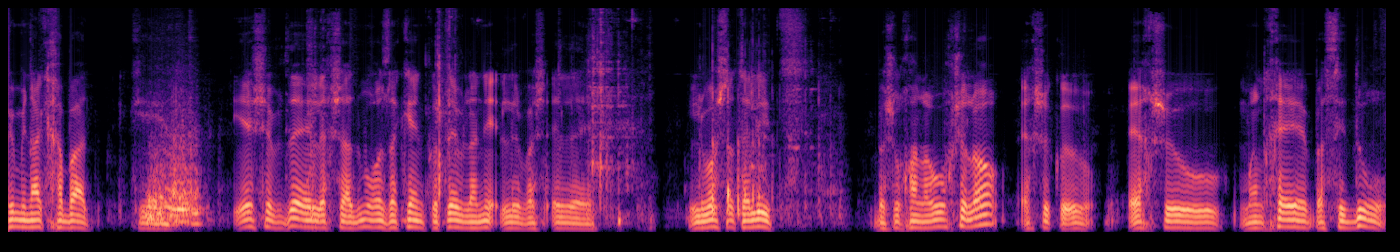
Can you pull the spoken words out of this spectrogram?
מנהג חב"ד. כי יש הבדל איך שהאדמו"ר הזקן כותב ללבש... ללבוש את הטלית בשולחן ערוך שלו, איך שהוא, איך שהוא מנחה בסידור.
